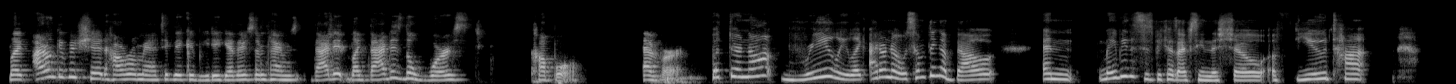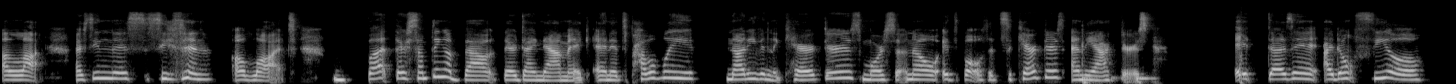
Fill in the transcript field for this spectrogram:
Like I don't give a shit how romantic they could be together. Sometimes that is like that is the worst couple ever. but they're not really like I don't know something about and maybe this is because I've seen this show a few times a lot. I've seen this season a lot. But there's something about their dynamic and it's probably not even the characters more so no, it's both. It's the characters and the actors. It doesn't I don't feel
